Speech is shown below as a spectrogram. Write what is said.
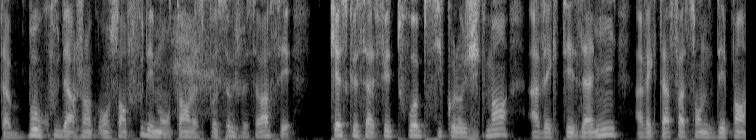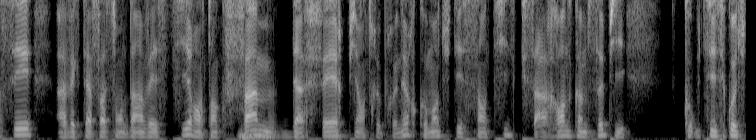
tu as beaucoup d'argent On s'en fout des montants, c'est pas ça que je veux savoir. C'est qu'est-ce que ça fait, toi, psychologiquement, avec tes amis, avec ta façon de dépenser, avec ta façon d'investir en tant que femme d'affaires puis entrepreneur Comment tu t'es senti que ça rentre comme ça Puis. co- Tu sais, c'est quoi, tu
